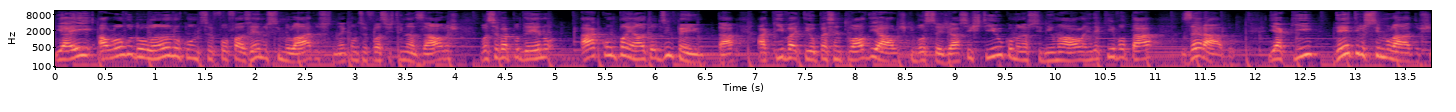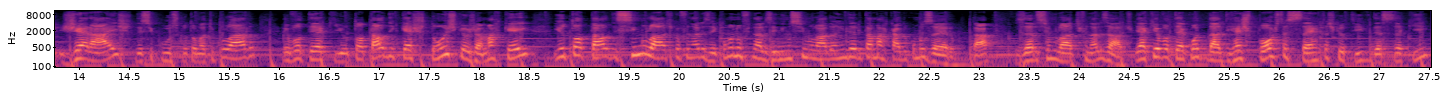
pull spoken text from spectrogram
E aí, ao longo do ano, quando você for fazendo os simulados, né, quando você for assistindo as aulas, você vai podendo acompanhar o teu desempenho, tá? Aqui vai ter o percentual de aulas que você já assistiu, como eu não assisti uma aula ainda aqui, vou estar zerado. E aqui, dentre os simulados gerais desse curso que eu estou matriculado, eu vou ter aqui o total de questões que eu já marquei e o total de simulados que eu finalizei. Como eu não finalizei nenhum simulado ainda, ele está marcado como zero, tá? Zero simulados finalizados. E aqui eu vou ter a quantidade de respostas certas que eu tive dessas aqui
